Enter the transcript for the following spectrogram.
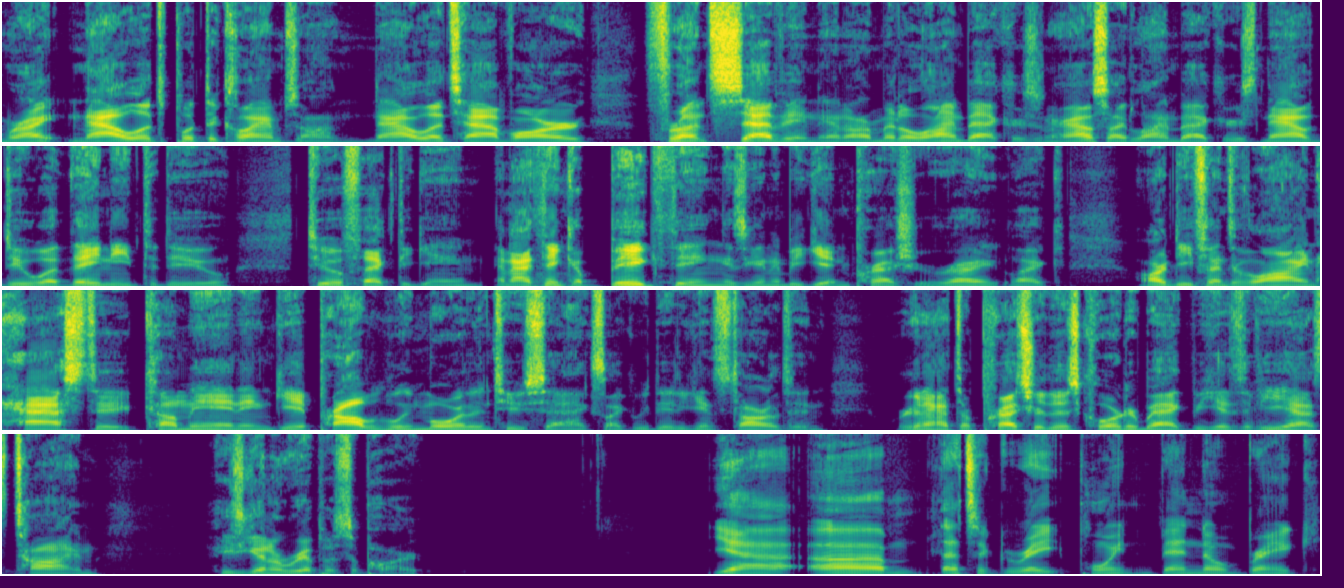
right now let's put the clamps on. Now let's have our front seven and our middle linebackers and our outside linebackers now do what they need to do to affect the game. And I think a big thing is going to be getting pressure, right? Like our defensive line has to come in and get probably more than two sacks like we did against Tarleton. We're going to have to pressure this quarterback because if he has time, he's going to rip us apart. Yeah, um, that's a great point. Ben, don't break.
